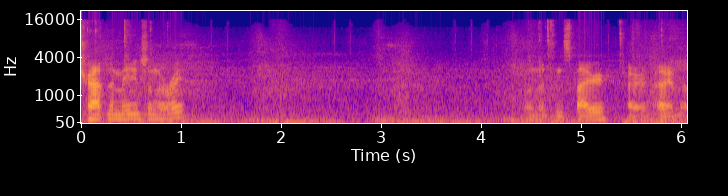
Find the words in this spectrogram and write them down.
Trap the mage on the right. One that's inspire. Or I don't know.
